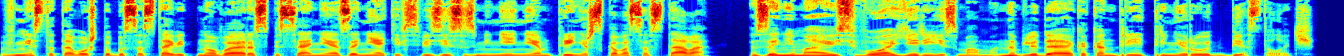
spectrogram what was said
Вместо того, чтобы составить новое расписание занятий в связи с изменением тренерского состава, занимаюсь вуайеризмом, наблюдая, как Андрей тренирует бестолочь.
